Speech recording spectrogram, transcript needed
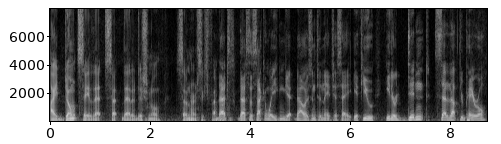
I don't save that se- that additional 765 bucks. That's that's the second way you can get dollars into an HSA. If you either didn't set it up through payroll,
